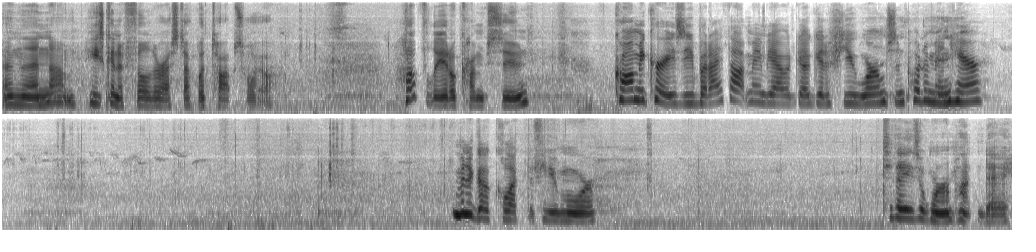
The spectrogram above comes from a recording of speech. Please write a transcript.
And then um, he's gonna fill the rest up with topsoil. Hopefully it'll come soon. Call me crazy, but I thought maybe I would go get a few worms and put them in here. I'm gonna go collect a few more. Today's a worm hunt day.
